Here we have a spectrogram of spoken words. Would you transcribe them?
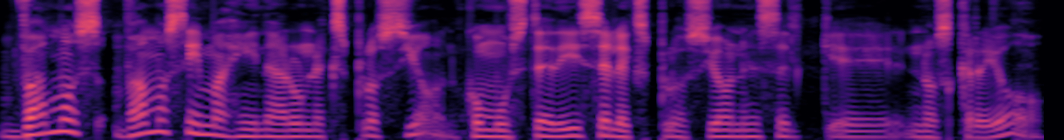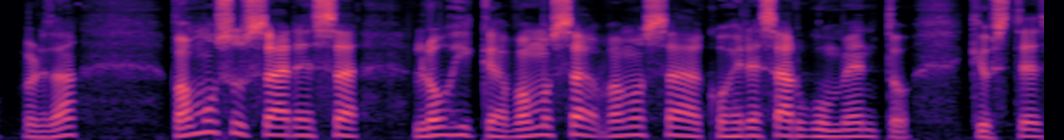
vamos, vamos a imaginar una explosión. Como usted dice, la explosión es el que nos creó, ¿verdad? Vamos a usar esa lógica, vamos a, vamos a coger ese argumento que usted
